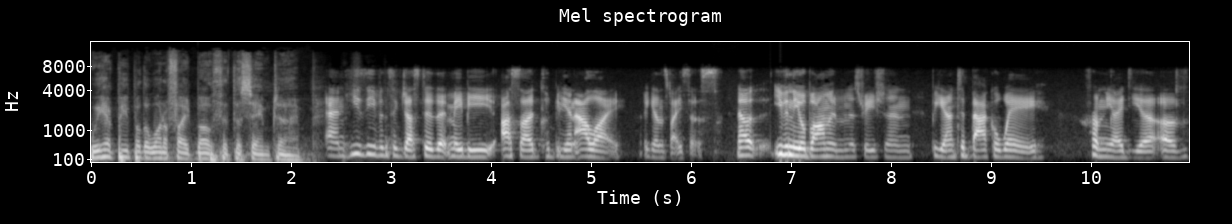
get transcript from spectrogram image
We have people that want to fight both at the same time. And he's even suggested that maybe Assad could be an ally against ISIS. Now, even the Obama administration began to back away from the idea of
